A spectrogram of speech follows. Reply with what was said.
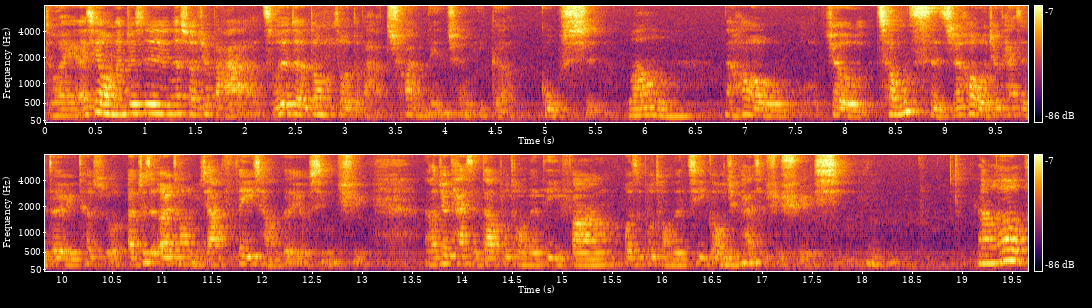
对，而且我们就是那时候就把所有的动作都把它串联成一个故事。哇哦！然后就从此之后，我就开始对于特殊呃，就是儿童瑜伽非常的有兴趣。然后就开始到不同的地方，或是不同的机构去开始去学习。嗯然后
